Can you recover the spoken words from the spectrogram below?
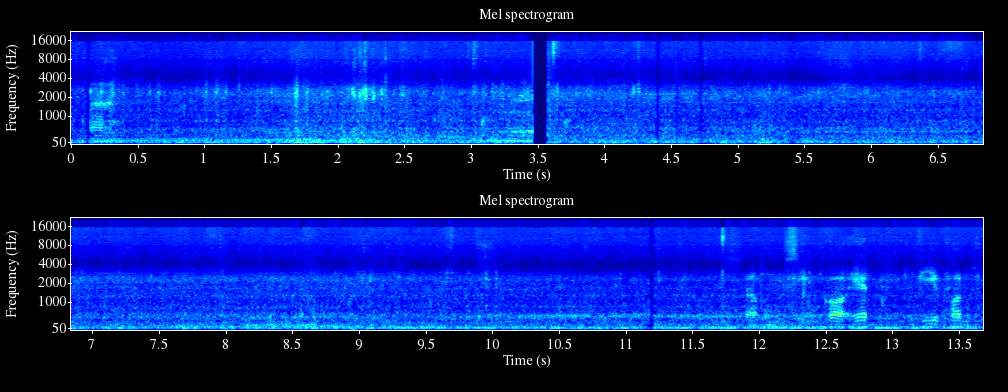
บ สาวสิงก็เอสพีพรพ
